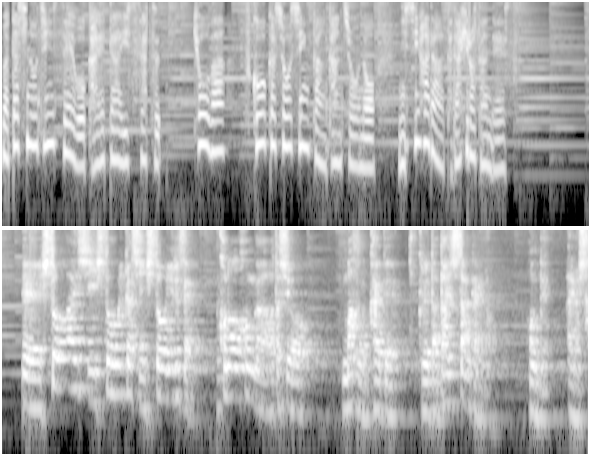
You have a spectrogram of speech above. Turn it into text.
私の人生を変えた一冊。今日は福岡昇進館館長の西原忠弘さんです、えー、人を愛し人を生かし人を許せ。この本が私をまず書いてくれた第一段階の本でありました。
